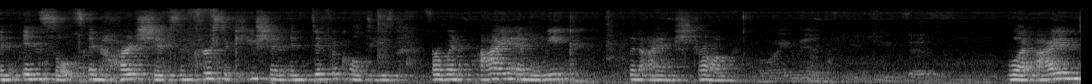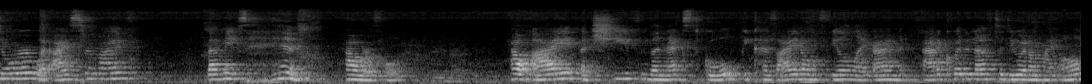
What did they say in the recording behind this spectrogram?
in insults, and hardships, and persecution, and difficulties. For when I am weak, then I am strong. Oh, amen. What I endure, what I survive, that makes him powerful. How I achieve the next goal because I don't feel like I'm adequate enough to do it on my own,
